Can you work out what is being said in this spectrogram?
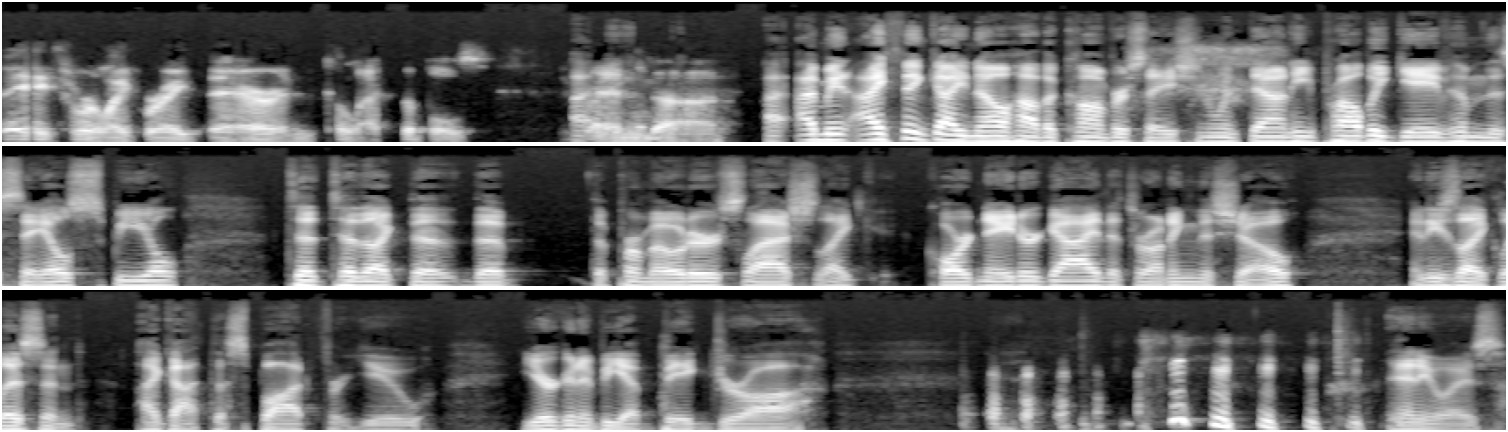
baits were like right there and collectibles. I- and uh I, I mean, I think I know how the conversation went down. He probably gave him the sales spiel to, to like the, the the promoter slash like coordinator guy that's running the show, and he's like, "Listen, I got the spot for you. You're going to be a big draw." Anyways,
